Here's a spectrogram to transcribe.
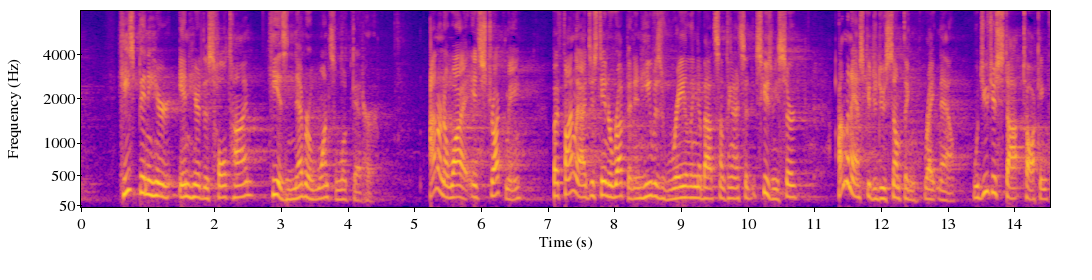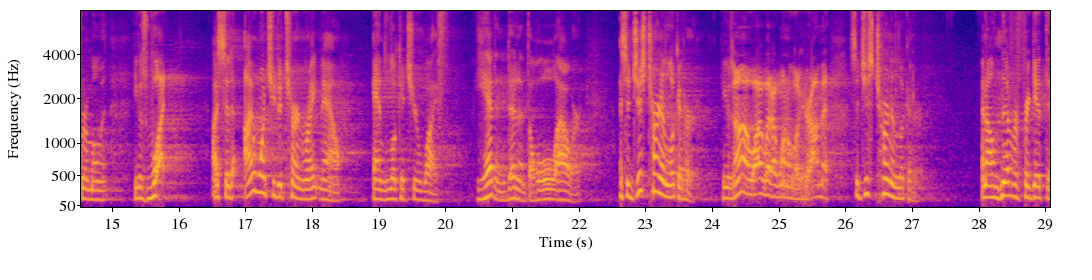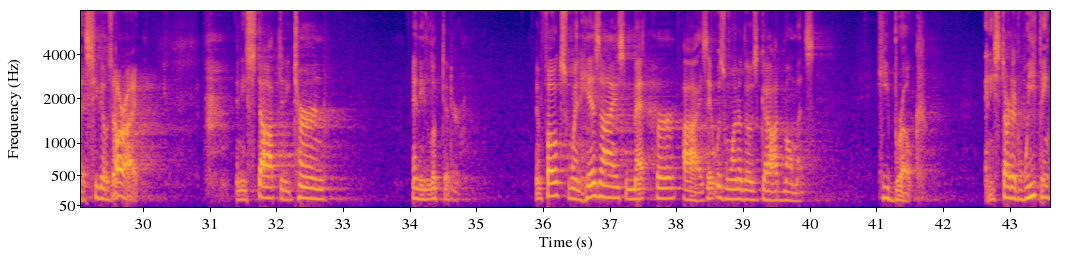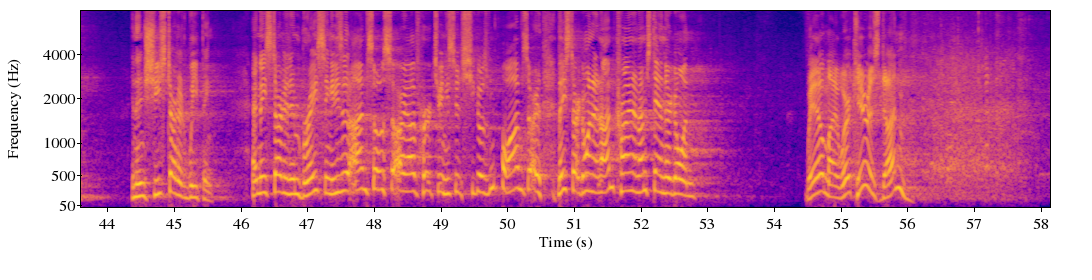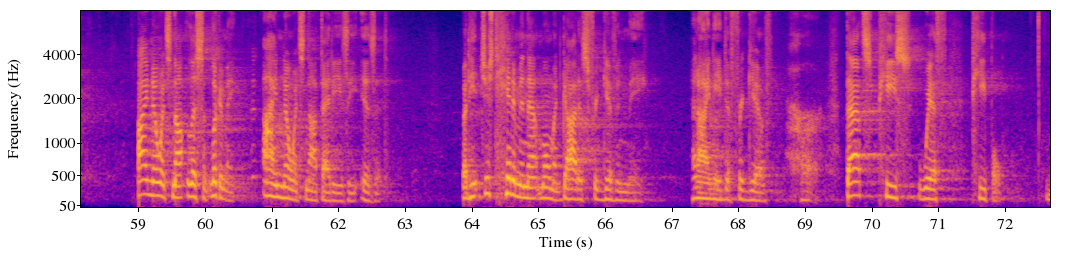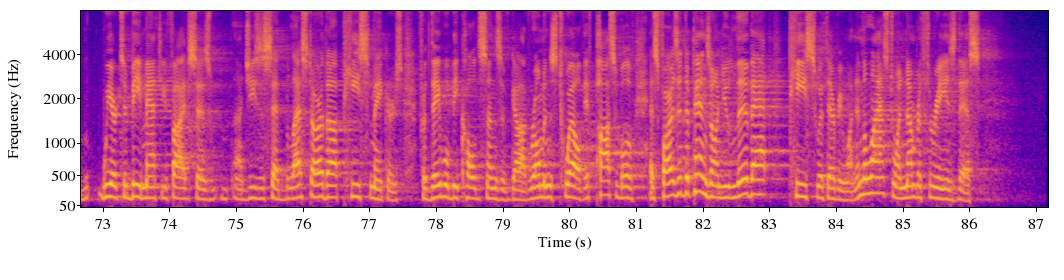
He's been here in here this whole time. He has never once looked at her. I don't know why it struck me, but finally I just interrupted and he was railing about something. I said, Excuse me, sir, I'm going to ask you to do something right now. Would you just stop talking for a moment? He goes, What? I said, I want you to turn right now and look at your wife. He hadn't done it the whole hour. I said, Just turn and look at her. He goes, Oh, why would I want to look at her? I'm I said, Just turn and look at her. And I'll never forget this. He goes, All right. And he stopped and he turned and he looked at her. And folks, when his eyes met her eyes, it was one of those God moments. He broke and he started weeping. And then she started weeping. And they started embracing. And he said, I'm so sorry, I've hurt you. And he said, she goes, No, I'm sorry. They start going, and I'm crying, and I'm standing there going, well, my work here is done. I know it's not, listen, look at me. I know it's not that easy, is it? But it just hit him in that moment God has forgiven me, and I need to forgive her. That's peace with people we are to be, Matthew 5 says, uh, Jesus said, Blessed are the peacemakers, for they will be called sons of God. Romans 12, if possible, as far as it depends on you, live at peace with everyone. And the last one, number three, is this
